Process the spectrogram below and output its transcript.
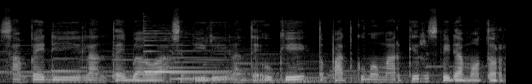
sampai di lantai bawah sendiri lantai UG tempatku memarkir sepeda motor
